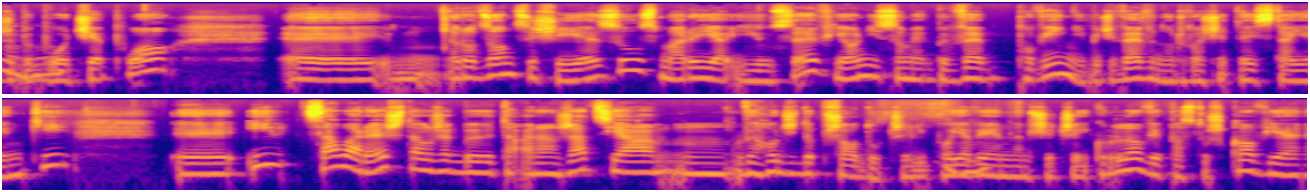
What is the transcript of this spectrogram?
żeby mhm. było ciepło. Y, rodzący się Jezus, Maryja i Józef i oni są jakby we, powinni być wewnątrz właśnie tej stajenki. Y, I cała reszta, już jakby ta aranżacja mm, wychodzi do przodu, czyli mhm. pojawiają nam się czyli królowie, pastuszkowie,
